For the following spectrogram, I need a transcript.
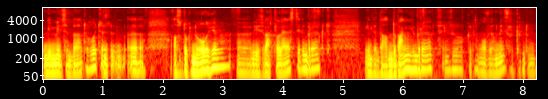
die mensen buiten gooit. En, uh, als ze het ook nodig hebben, uh, die zwarte lijsten gebruikt, inderdaad dwang gebruikt en zo, kunnen we allemaal veel menselijker doen.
